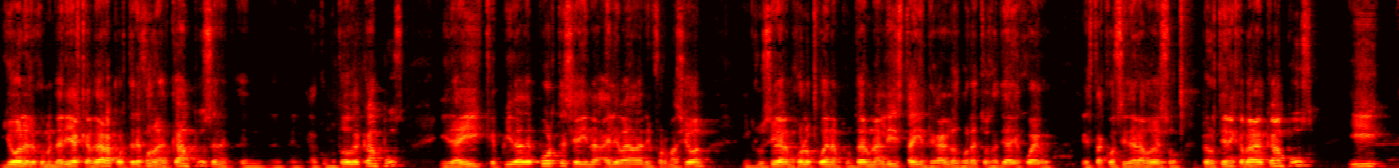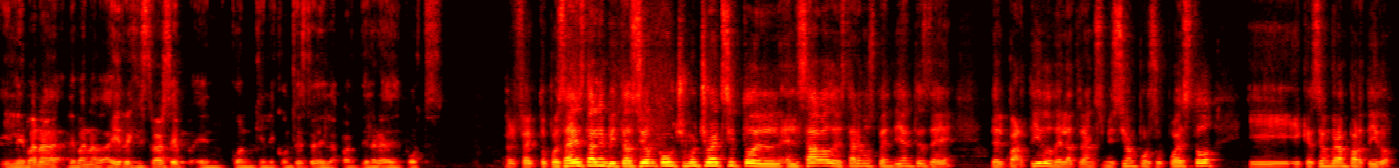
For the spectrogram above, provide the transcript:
Yo le recomendaría que hablara por teléfono al campus, en, el computador del campus, y de ahí que pida deportes y ahí, ahí, le van a dar información. Inclusive a lo mejor lo pueden apuntar en una lista y entregarle los boletos al día de juego. Está considerado eso, pero tiene que hablar al campus y, y le van a, le van a ahí registrarse con quien le conteste de la parte del área de deportes. Perfecto, pues ahí está la invitación, coach. Mucho éxito el, sábado. Estaremos pendientes de, del partido, de la transmisión, por supuesto, y, que sea un gran partido.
